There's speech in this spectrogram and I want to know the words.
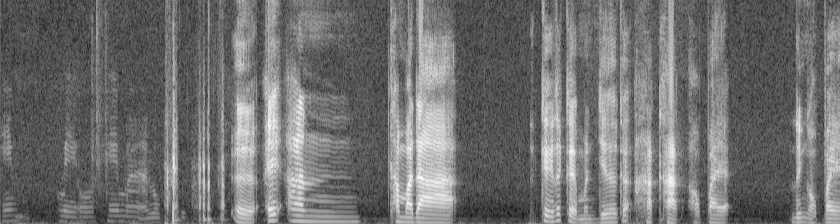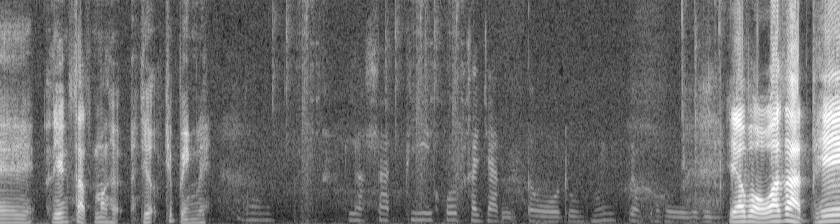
ให้แมวให้หมาหนูกินเออ ไออันธรรมดาเกิดถ้าเกิดมันเยอะก็หักหักๆออกไปอะดึงออกไปเลี้ยงสัตว์มั่งเหอะเยอะชิบเป่งเลยแล้วสัตว์พี่โคตรขยันโตดูไม่แบบโอ้โหดูอย่าบอกว่าสัตว์พี่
